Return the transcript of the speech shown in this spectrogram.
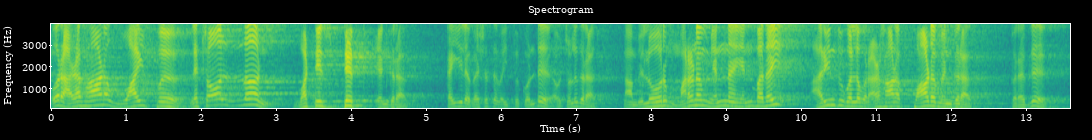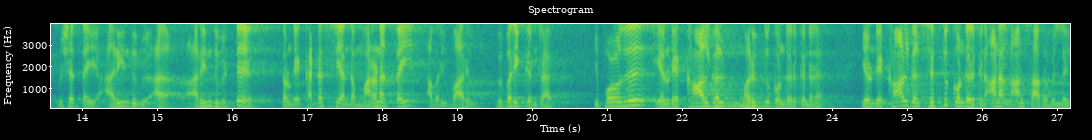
ஒரு அழகான வாய்ப்பு. Let's all learn what is death என்கிறார். கையில் விஷத்தை வைத்துக்கொண்டு அவர் சொல்லுகிறார் நாம் எல்லோரும் மரணம் என்ன என்பதை அறிந்து கொள்ள ஒரு அழகான பாடம் என்கிறார். பிறகு விஷத்தை அறிந்து வி- அறிந்துவிட்டு தன்னுடைய கடைசி அந்த மரணத்தை அவர் இவ்வாறு விவரிக்கின்றார். இப்பொழுது என்னுடைய கால்கள் மறுத்து கொண்டிருக்கின்றன. என்னுடைய கால்கள் செத்து கொண்டிருக்கின்றன. ஆனால் நான் சாகவில்லை.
